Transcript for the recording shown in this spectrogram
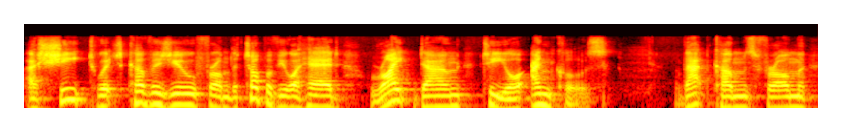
a, sheet which covers you from the top of your head right down to your ankles. That comes from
